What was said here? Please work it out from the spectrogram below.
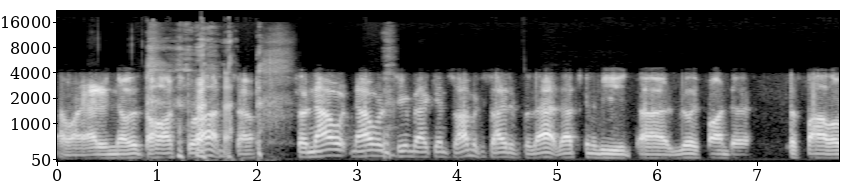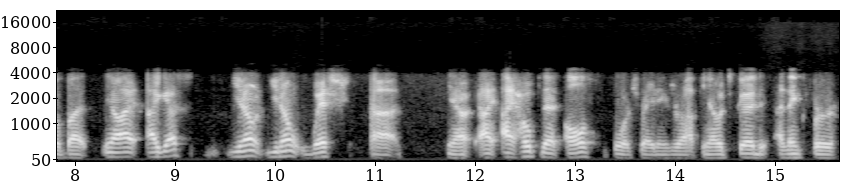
I'm like, "I didn't know that the Hawks were on." so so now now we're tuned back in. So I'm excited for that. That's going to be uh, really fun to to follow. But you know, I, I guess you don't you don't wish. Uh, you know, I, I hope that all sports ratings are up. You know, it's good. I think for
